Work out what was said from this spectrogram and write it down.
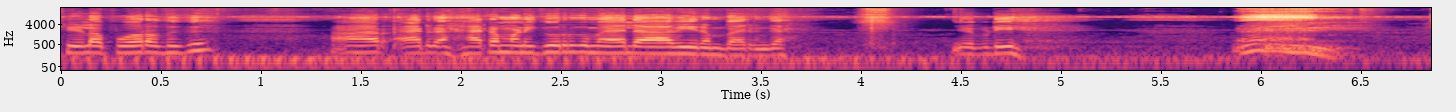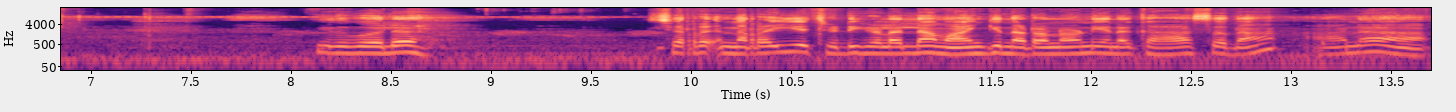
கீழே போகிறதுக்கு அரை அரை மணிக்கூருக்கு மேலே ஆவிரம் பாருங்க. எப்படி? இதுபோல் சிற நிறைய செடிகளெல்லாம் வாங்கி நடணும்னு எனக்கு ஆசை தான். ஆனால்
